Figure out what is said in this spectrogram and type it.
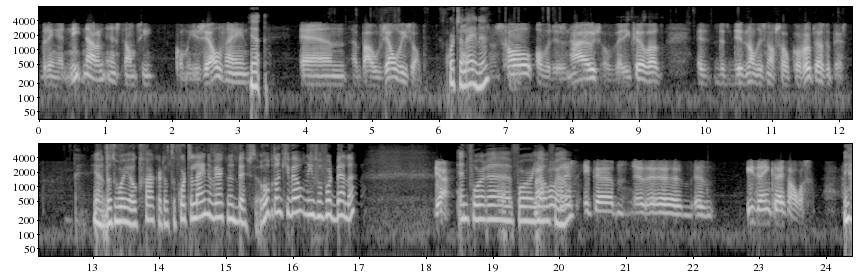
breng het niet naar een instantie, kom er jezelf heen Ja. en bouw zelf iets op. Korte lijnen. een school, of het is een huis, of weet ik veel wat. Het- dit- dit land is nog zo corrupt als de pest. Ja, dat hoor je ook vaker, dat de korte lijnen werken het beste. Rob, dankjewel in ieder geval voor het bellen. Ja, En voor, eh, voor maar jouw voor de verhaal. rest, ik, eh, eh, iedereen krijgt alles. Ja,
